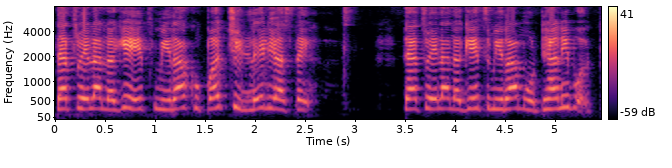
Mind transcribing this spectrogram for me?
त्याच वेळेला लगेच मीरा खूपच चिडलेली असते. त्याच वेळेला लगेच मीरा मोठ्याने बोलते.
